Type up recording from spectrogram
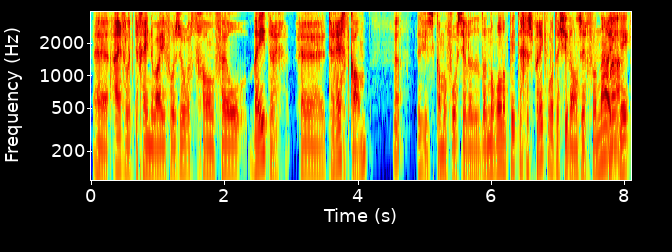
eh, eigenlijk degene waar je voor zorgt gewoon veel beter eh, terecht kan. Ja. Dus ik kan me voorstellen dat dat nog wel een pittig gesprek wordt als je dan zegt van nou, Ja. ik, denk,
